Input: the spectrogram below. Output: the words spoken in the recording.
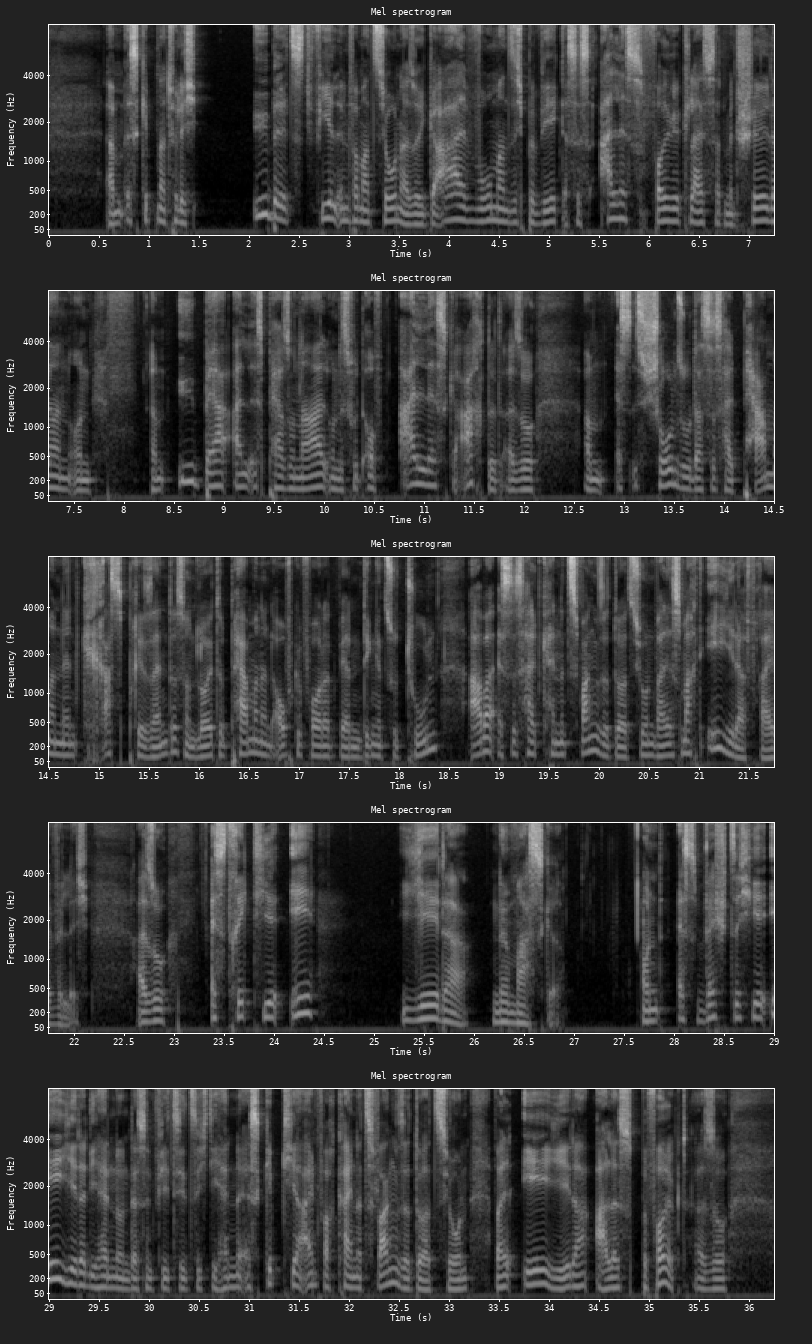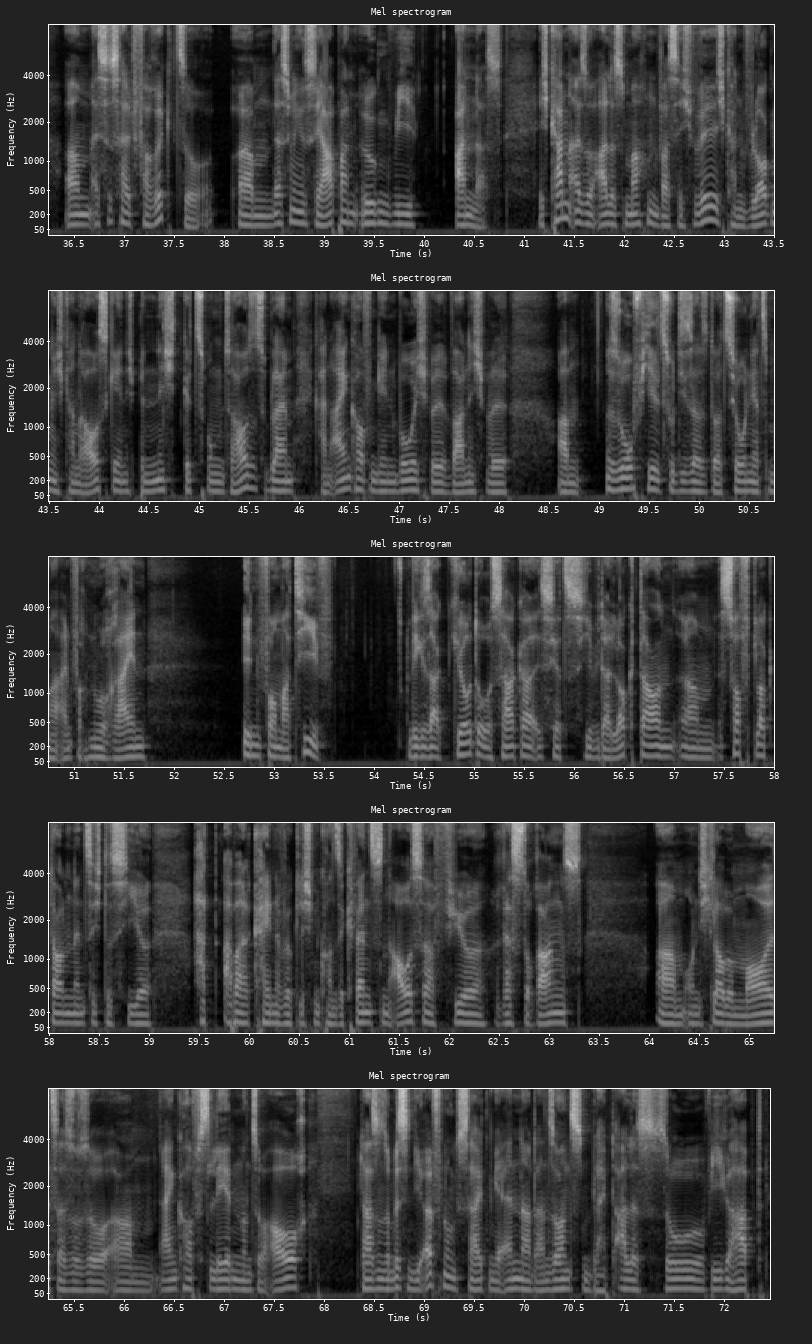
Ähm, es gibt natürlich übelst viel Information, also egal wo man sich bewegt, es ist alles vollgekleistert mit Schildern und ähm, überall ist Personal und es wird auf alles geachtet. Also ähm, es ist schon so, dass es halt permanent krass präsent ist und Leute permanent aufgefordert werden, Dinge zu tun, aber es ist halt keine Zwangssituation, weil es macht eh jeder freiwillig. Also es trägt hier eh jeder eine Maske. Und es wäscht sich hier eh jeder die Hände und desinfiziert sich die Hände. Es gibt hier einfach keine Zwangssituation, weil eh jeder alles befolgt. Also ähm, es ist halt verrückt so. Ähm, deswegen ist Japan irgendwie anders. Ich kann also alles machen, was ich will. Ich kann vloggen, ich kann rausgehen. Ich bin nicht gezwungen, zu Hause zu bleiben. Kann einkaufen gehen, wo ich will, wann ich will. Ähm, so viel zu dieser Situation jetzt mal einfach nur rein informativ. Wie gesagt, Kyoto, Osaka ist jetzt hier wieder Lockdown. Ähm, Soft Lockdown nennt sich das hier, hat aber keine wirklichen Konsequenzen, außer für Restaurants ähm, und ich glaube Malls, also so ähm, Einkaufsläden und so auch. Da sind so ein bisschen die Öffnungszeiten geändert. Ansonsten bleibt alles so wie gehabt.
